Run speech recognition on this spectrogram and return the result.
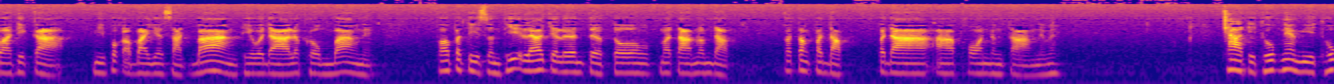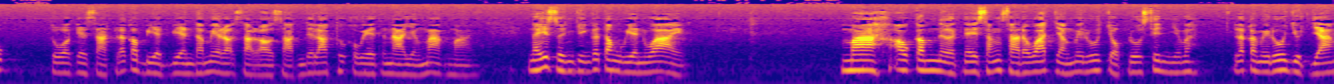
วาติกะ มีพวกอบายสัตว์บ้าง เทวดาและพรหมบ้างเนี่ย พอปฏิสนธิแล้วเจริญเติบโตมาตามลำดับ ก็ต้องประดับประดาอาพรต่างๆเนี่ยไหมชาติทุกเนี่ยมีทุกตัวเกสัตว์แล้วก็เบียดเบียนทำให้เราสัตว์เราสัตว์ได้รับทุกขเวทนาอย่างมากมาย ในที่สุดจริงก็ต้องเวียนว่ายมาเอากำเนิดในสังสารวัฏอย่างไม่รู้จบรู้สิ้นใช่ไหมแล้วก็ไม่รู้หยุดยัง้ง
